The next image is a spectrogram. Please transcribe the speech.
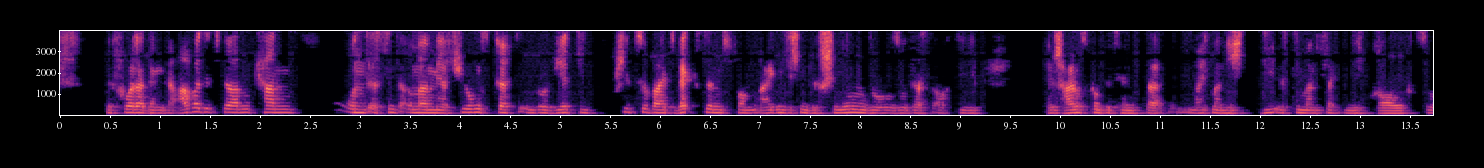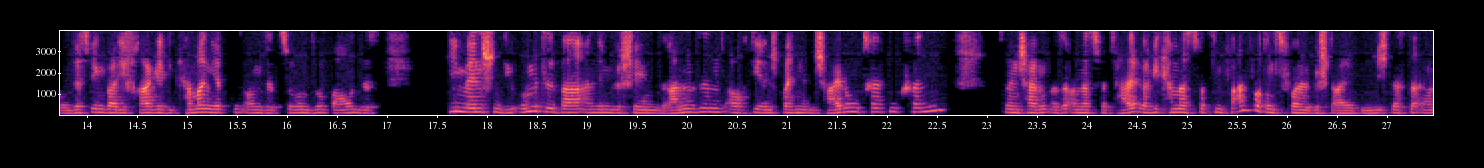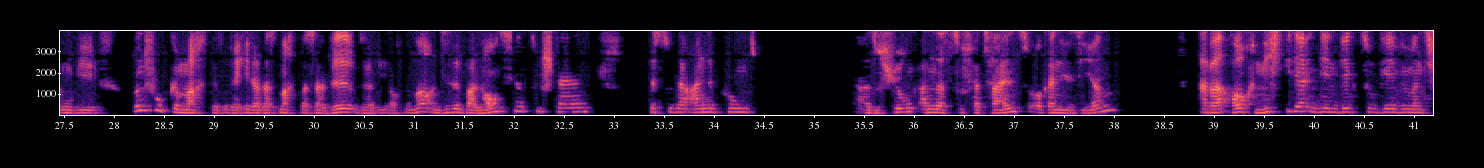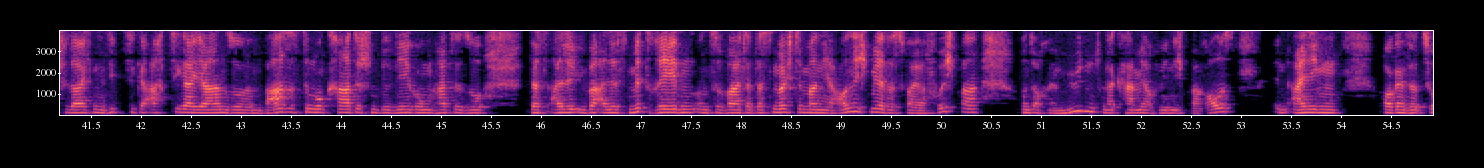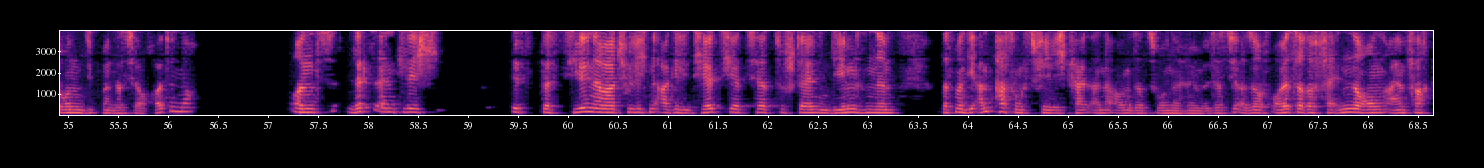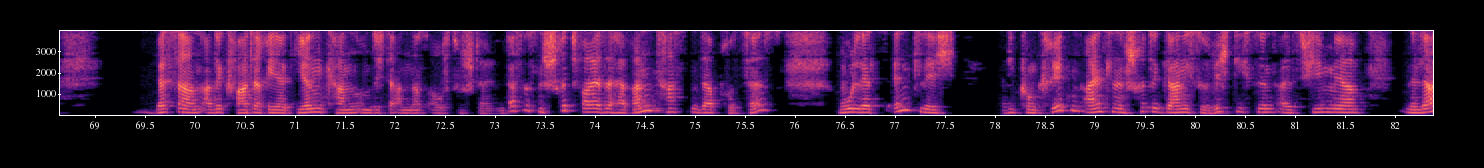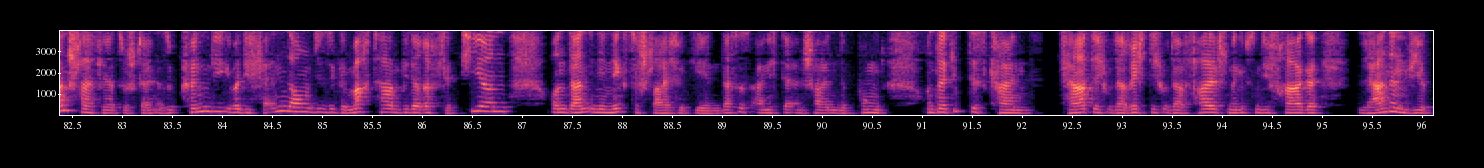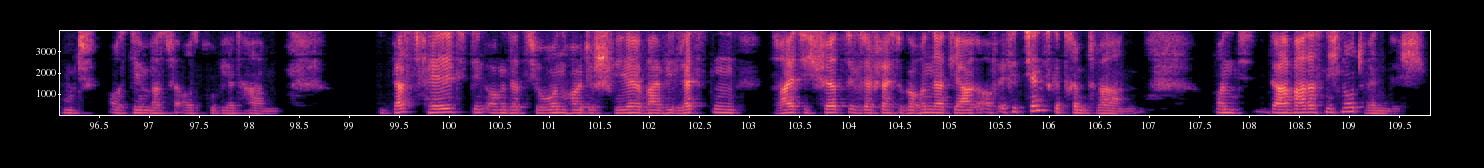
bevor da dann gearbeitet werden kann. Und es sind immer mehr Führungskräfte involviert, die viel zu weit weg sind vom eigentlichen Geschehen, so, so dass auch die Entscheidungskompetenz da manchmal nicht die ist, die man vielleicht nicht braucht. So. Und deswegen war die Frage, wie kann man jetzt eine Organisation so bauen, dass die Menschen, die unmittelbar an dem Geschehen dran sind, auch die entsprechenden Entscheidungen treffen können. So Entscheidung also anders verteilt. Aber wie kann man es trotzdem verantwortungsvoll gestalten? Nicht, dass da irgendwie Unfug gemacht wird oder jeder das macht, was er will oder wie auch immer. Und diese Balance herzustellen, ist so der eine Punkt. Also Führung anders zu verteilen, zu organisieren aber auch nicht wieder in den Weg zu gehen, wie man es vielleicht in den 70er, 80er Jahren so in basisdemokratischen Bewegungen hatte, so, dass alle über alles mitreden und so weiter. Das möchte man ja auch nicht mehr. Das war ja furchtbar und auch ermüdend und da kam ja auch wenig bei raus. In einigen Organisationen sieht man das ja auch heute noch. Und letztendlich ist das Ziel natürlich eine Agilität jetzt herzustellen, in dem Sinne, dass man die Anpassungsfähigkeit einer Organisation erhöhen will, dass sie also auf äußere Veränderungen einfach besser und adäquater reagieren kann, um sich da anders aufzustellen. Das ist ein schrittweise herantastender Prozess, wo letztendlich die konkreten einzelnen Schritte gar nicht so wichtig sind, als vielmehr eine Lernschleife herzustellen. Also können die über die Veränderungen, die sie gemacht haben, wieder reflektieren und dann in die nächste Schleife gehen. Das ist eigentlich der entscheidende Punkt. Und da gibt es kein fertig oder richtig oder falsch. Und da gibt es nur die Frage, lernen wir gut aus dem, was wir ausprobiert haben? Das fällt den Organisationen heute schwer, weil wir die letzten 30, 40 oder vielleicht sogar 100 Jahre auf Effizienz getrimmt waren. Und da war das nicht notwendig.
